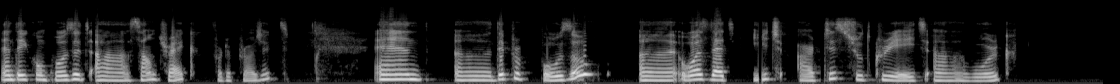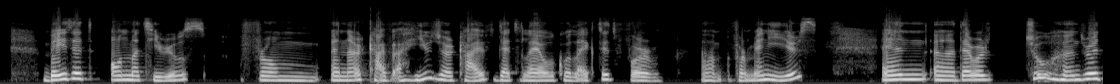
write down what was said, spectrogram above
and they composed a soundtrack for the project. And uh, the proposal uh, was that each artist should create a work based on materials from an archive, a huge archive that Leo collected for um, for many years, and uh, there were 200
